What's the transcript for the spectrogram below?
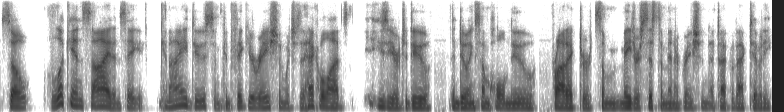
So look inside and say, can I do some configuration, which is a heck of a lot easier to do than doing some whole new product or some major system integration type of activity.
